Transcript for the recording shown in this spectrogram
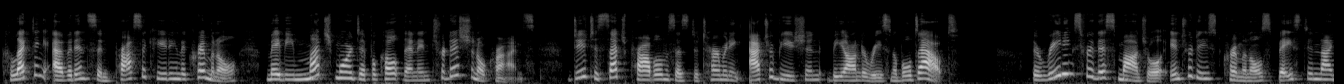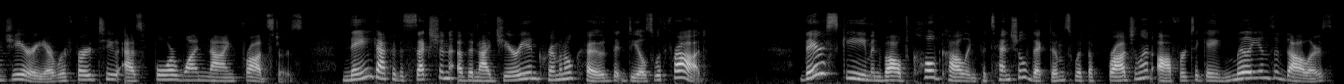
collecting evidence and prosecuting the criminal may be much more difficult than in traditional crimes due to such problems as determining attribution beyond a reasonable doubt. The readings for this module introduced criminals based in Nigeria referred to as 419 fraudsters, named after the section of the Nigerian Criminal Code that deals with fraud. Their scheme involved cold calling potential victims with a fraudulent offer to gain millions of dollars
